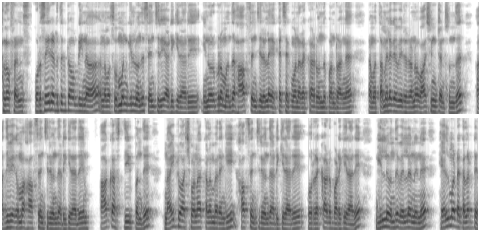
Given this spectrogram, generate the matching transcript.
ஹலோ ஃப்ரெண்ட்ஸ் ஒரு சைடு எடுத்துக்கிட்டோம் அப்படின்னா நம்ம சுமன் கில் வந்து செஞ்சுரி அடிக்கிறாரு. இன்னொரு புறம் வந்து ஹாஃப் செஞ்சுரியில் எக்கச்சக்கமான ரெக்கார்டு வந்து பண்ணுறாங்க நம்ம தமிழக வீரரான வாஷிங்டன் சுந்தர் அதிவேகமாக ஹாஃப் செஞ்சுரி வந்து அடிக்கிறாரு. ஆகாஷ் தீப் வந்து நைட் வாட்ச்மேனாக களமிறங்கி ஹாஃப் செஞ்சுரி வந்து அடிக்கிறாரு ஒரு ரெக்கார்டு படைக்கிறாரு. கில்லு வந்து வெளில நின்று ஹெல்மெட்டை கலட்டு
